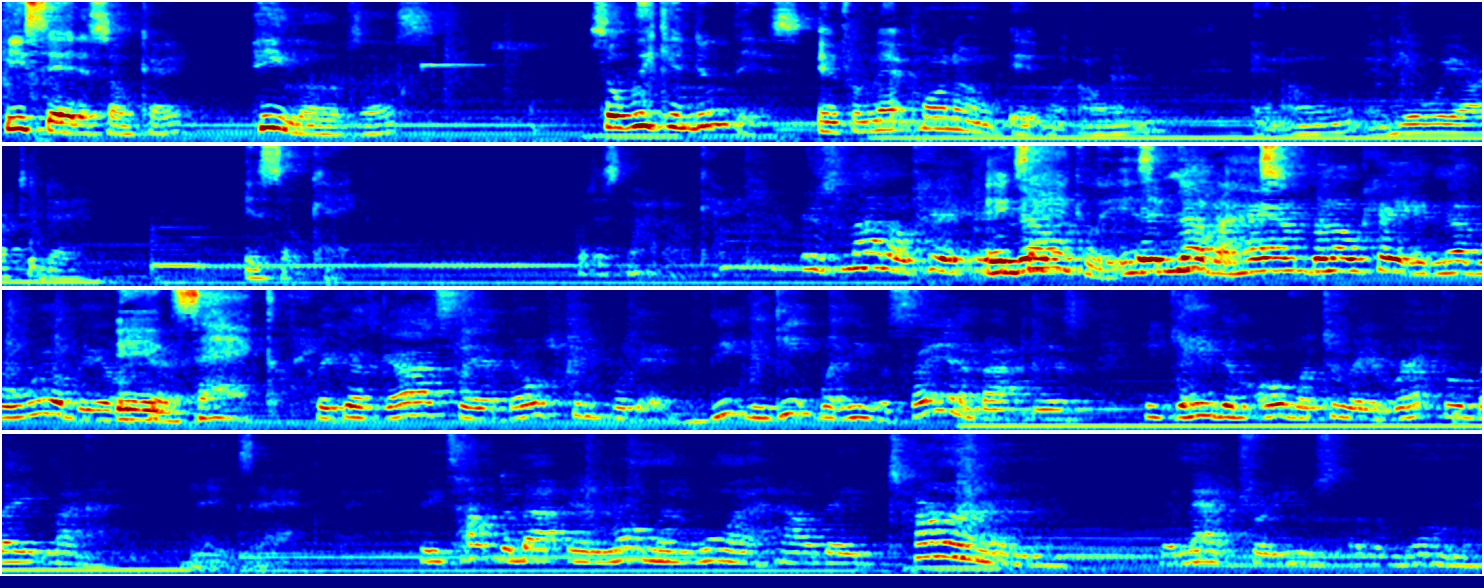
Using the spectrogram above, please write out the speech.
He said it's okay. He loves us. So we can do this. And from that point on, it went on and on, and here we are today. It's okay. But it's not okay. It's not okay. It exactly. Never, it not. never has been okay. It never will be okay. Exactly. Because God said those people that didn't get what He was saying about this, He gave them over to a reprobate mind. Exactly. He talked about in Romans 1 how they turned the natural use of the woman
